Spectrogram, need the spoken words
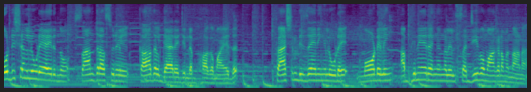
ഓഡിഷനിലൂടെയായിരുന്നു സാന്ദ്ര സുനിൽ കാതൽ ഗാരേജിന്റെ ഭാഗമായത്. ഫാഷൻ ഡിസൈനിങ്ങിലൂടെ മോഡലിംഗ് അഭിനയ രംഗങ്ങളിൽ സജീവമാകണമെന്നാണ്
